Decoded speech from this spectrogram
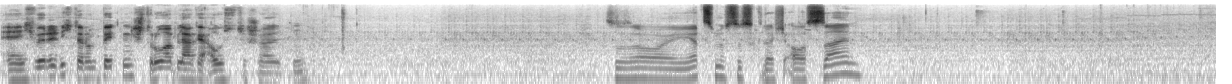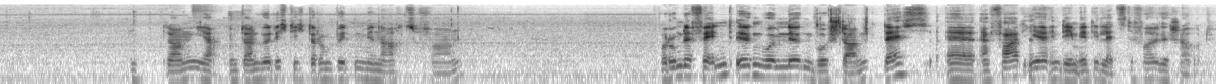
Äh, ich würde dich darum bitten, Strohablage auszuschalten. So, jetzt müsste es gleich aus sein. Dann, ja, und dann würde ich dich darum bitten, mir nachzufahren. Warum der Fend irgendwo im Nirgendwo stand, das äh, erfahrt ihr, indem ihr die letzte Folge schaut.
